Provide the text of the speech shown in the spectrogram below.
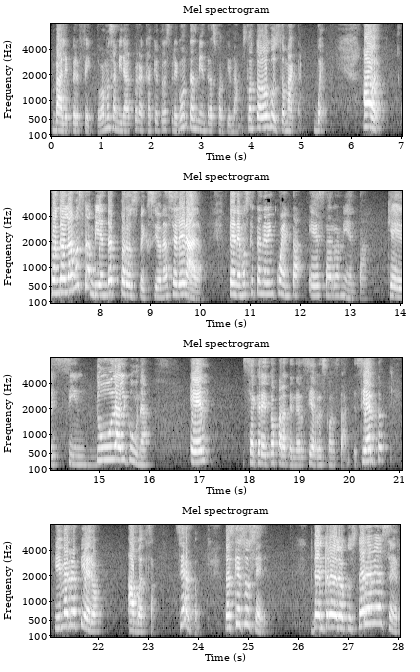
Vale, perfecto. Vamos a mirar por acá qué otras preguntas mientras continuamos. Con todo gusto, Magda. Bueno, ahora, cuando hablamos también de prospección acelerada, tenemos que tener en cuenta esta herramienta que es sin duda alguna el secreto para tener cierres constantes, ¿cierto? Y me refiero a WhatsApp, ¿cierto? Entonces, ¿qué sucede? Dentro de lo que usted debe hacer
